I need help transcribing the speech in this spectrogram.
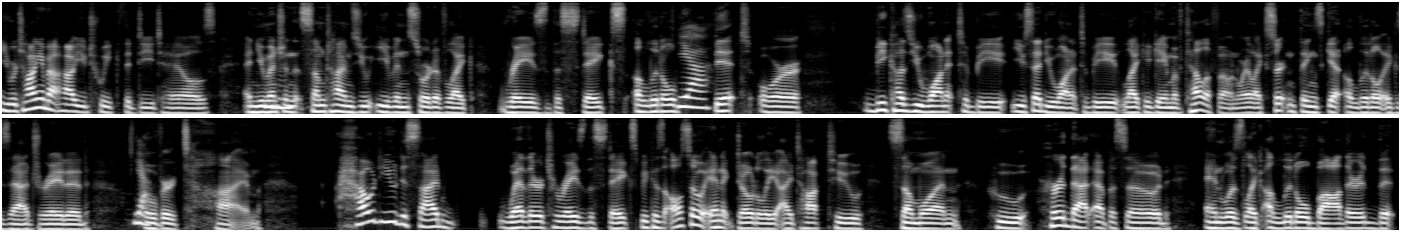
you were talking about how you tweak the details and you mentioned mm-hmm. that sometimes you even sort of like raise the stakes a little Yeah. bit or because you want it to be you said you want it to be like a game of telephone where like certain things get a little exaggerated Yeah. over time how do you decide whether to raise the stakes? Because also anecdotally, I talked to someone who heard that episode and was like a little bothered that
